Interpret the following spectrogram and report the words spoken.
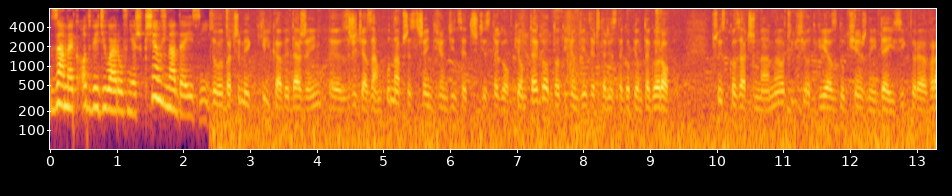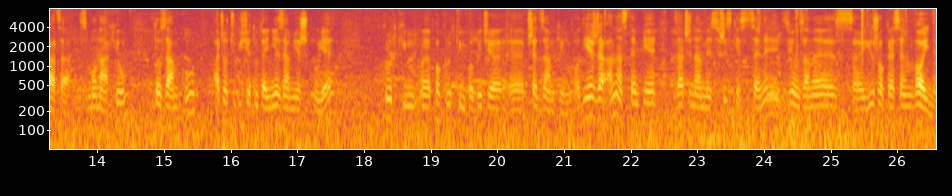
Zamek odwiedziła również księżna Daisy. Zobaczymy kilka wydarzeń e, z życia zamku na przestrzeni 1935 do 1945 roku. Wszystko zaczynamy oczywiście od wyjazdu księżnej Daisy, która wraca z Monachium do zamku, acz oczywiście tutaj nie zamieszkuje. Krótkim, e, po krótkim pobycie e, przed zamkiem odjeżdża, a następnie zaczynamy z wszystkie sceny związane z e, już okresem wojny.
